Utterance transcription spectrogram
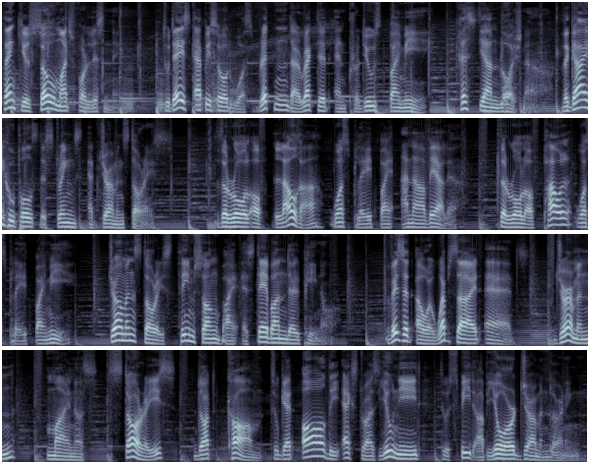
Thank you so much for listening. Today's episode was written, directed, and produced by me, Christian Leuschner, the guy who pulls the strings at German Stories. The role of Laura was played by Anna Werle. The role of Paul was played by me. German Stories theme song by Esteban Del Pino. Visit our website at german-stories.com to get all the extras you need to speed up your German learning.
